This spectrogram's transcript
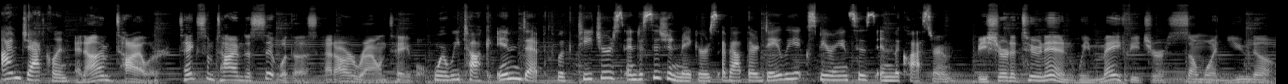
I'm Jacqueline. And I'm Tyler. Take some time to sit with us at our round table, where we talk in depth with teachers and decision makers about their daily experiences in the classroom. Be sure to tune in, we may feature someone you know.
